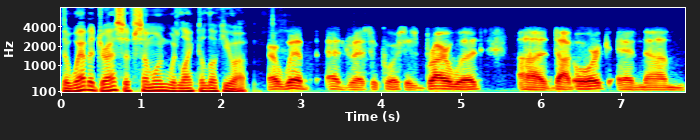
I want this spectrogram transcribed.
the web address if someone would like to look you up? Our web address, of course, is briarwood.org, uh, and um,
